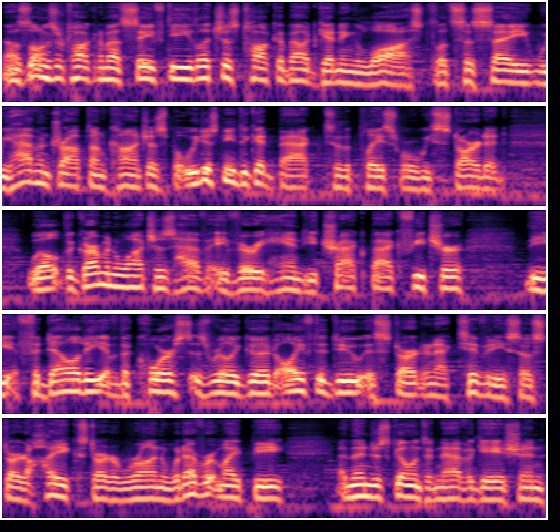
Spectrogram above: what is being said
Now, as long as we're talking about safety, let's just talk about getting lost. Let's just say we haven't dropped unconscious, but we just need to get back to the place where we started. Well, the Garmin watches have a very handy track back feature the fidelity of the course is really good. All you have to do is start an activity. So, start a hike, start a run, whatever it might be, and then just go into navigation,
